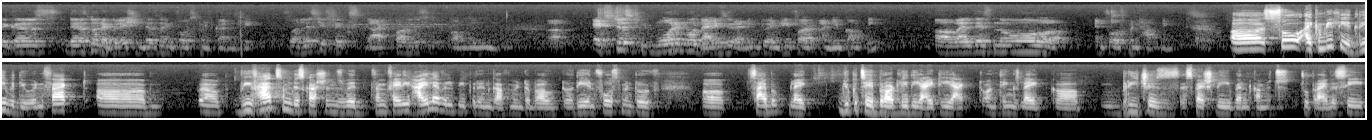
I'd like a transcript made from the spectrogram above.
because there is no regulation, there's no enforcement currently. So unless you fix that part of the problem, uh, it's just more and more barriers you're adding to entry for a new company, uh, while there's no enforcement happening. Uh, so I completely agree with you. In fact, um, uh, we've had some discussions with some very high-level people in government about uh, the enforcement of uh, cyber, like you could say broadly the IT Act on things like breaches, especially when it comes to privacy,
